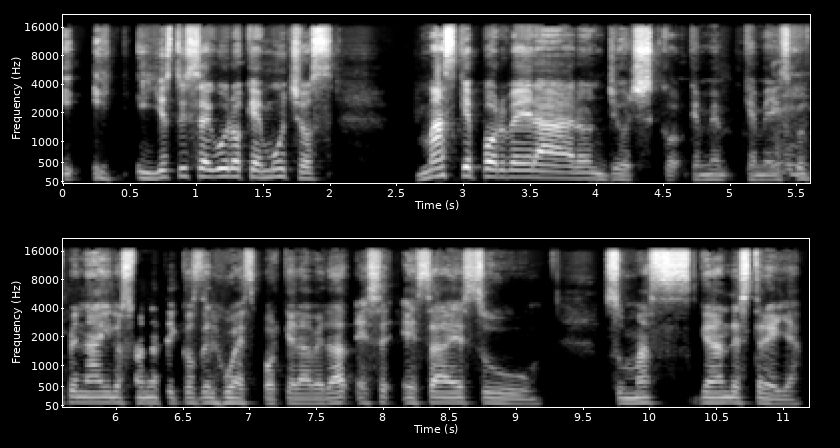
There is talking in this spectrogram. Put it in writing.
y, yo estoy seguro que muchos, más que por ver a Aaron Judge, que me, que me disculpen ahí los fanáticos del juez, porque la verdad ese, esa es su, su más grande estrella.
